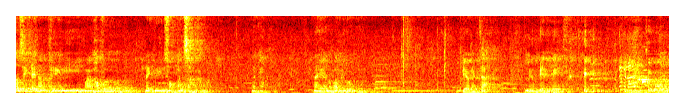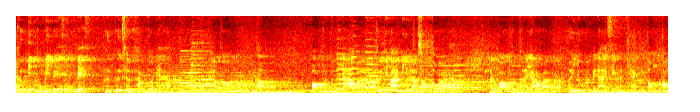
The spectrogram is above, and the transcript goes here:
ล a ซิกได้นำเพลงนี้มา cover ในปี 2003 นะครับ ในอัลบั้มในรุ่นเดี๋ยวนะจ๊ะ ลืมเปลี่ยนเบส ไม่เป็นไร คือคือมีผมมีเบสเบสเพิ่งเพิ่งซื้อครับตัวเนี้ยครับ แล้วก็เอ่อบอกคุณภรรยาว่าคือที่บ้านมีอยู่แล้วสองตัวนะครับแล้วก็บอกคุณภรรยาว่าเฮ้ยอยู่มันไม่ได้เสียงมันแข็งต้องต้อง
